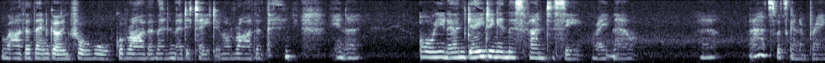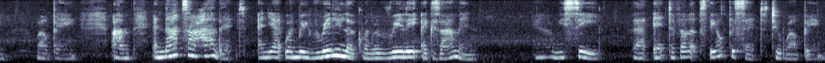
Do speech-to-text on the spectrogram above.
rather than going for a walk or rather than meditating or rather than, you know, or, you know, engaging in this fantasy right now. Yeah? That's what's going to bring well being. Um, and that's our habit. And yet, when we really look, when we really examine, yeah, we see that it develops the opposite to well being,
